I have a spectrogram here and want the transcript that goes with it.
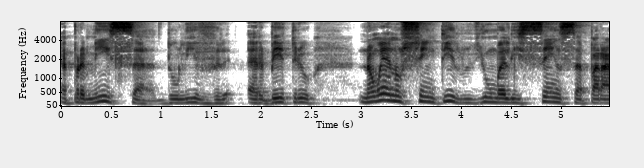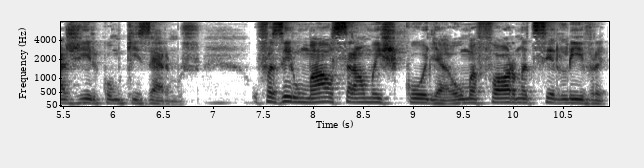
A premissa do livre-arbítrio não é no sentido de uma licença para agir como quisermos. O fazer o mal será uma escolha ou uma forma de ser livre,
